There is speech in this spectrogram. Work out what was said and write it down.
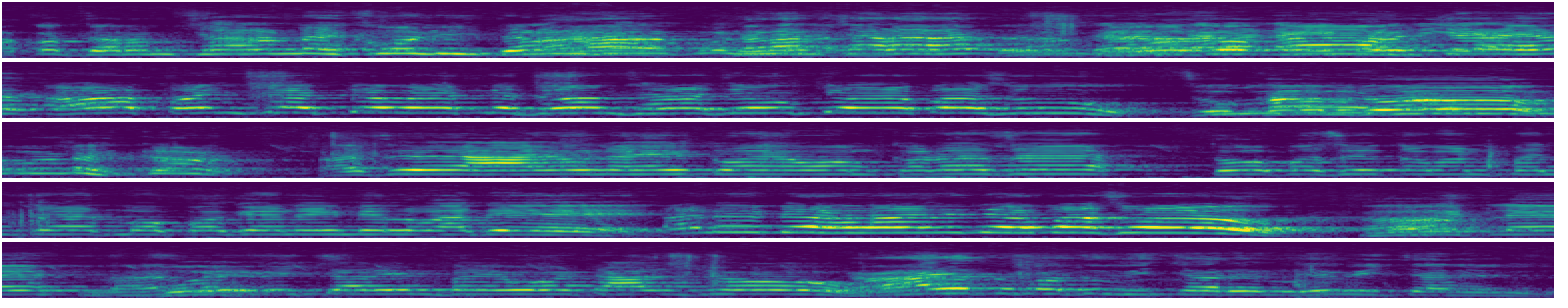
આખો ધર્મશાળા ને ખોલી ધર્મશાળા ખોલી. ધર્મશાળા? ધર્મશાળા ધર્મશાળા પંચાયત. આ પંચાયત. કહેવાય એટલે ધર્મશાળા જેવું કહેવાય પાછું જોખમ. આજે આયો નહીં તો એમ કરે છે તો પછી તમને પંચાયતમાં પગે નહીં મેલવા દે. અને બેહવાની દે પાછો. એટલે જોઈ વિચારીને ભાઈ વોટ આલજો. હા એ તો બધું વિચારેલું જે વિચારેલું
